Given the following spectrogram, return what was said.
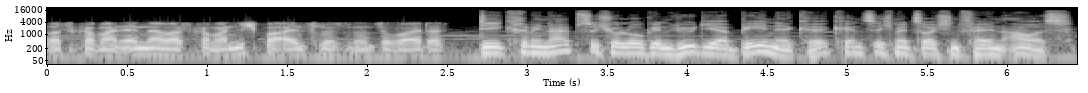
was kann man ändern, was kann man nicht beeinflussen und so weiter. Die Kriminalpsychologin Lydia Benecke kennt sich mit solchen Fällen aus.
